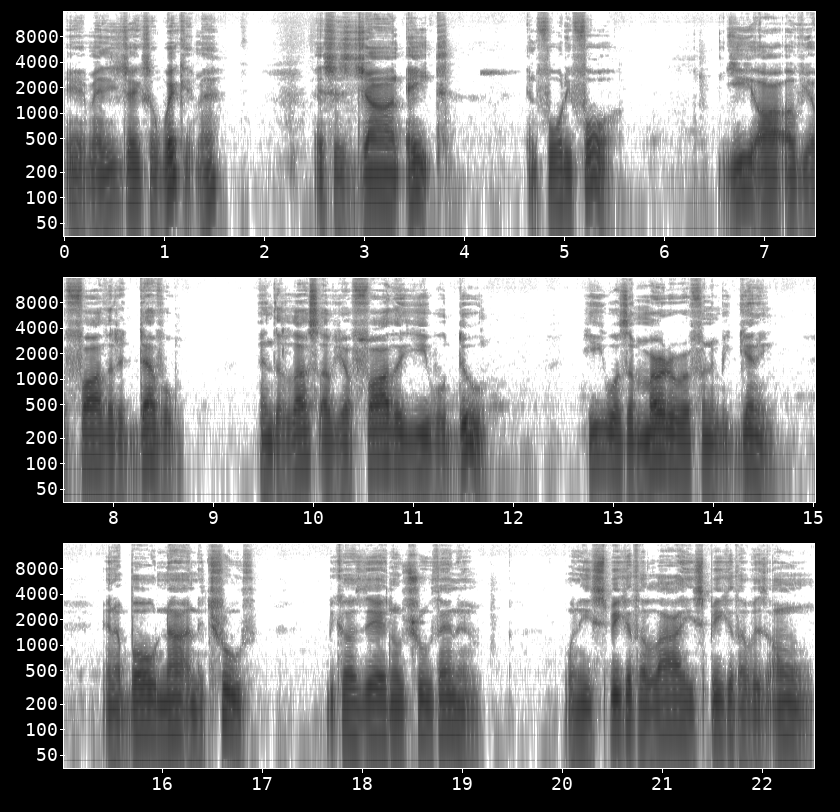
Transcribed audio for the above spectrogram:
Yeah, man, these jakes are wicked, man. This is John 8 and 44. Ye are of your father the devil, and the lust of your father ye will do. He was a murderer from the beginning, and abode not in the truth, because there is no truth in him. When he speaketh a lie, he speaketh of his own,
